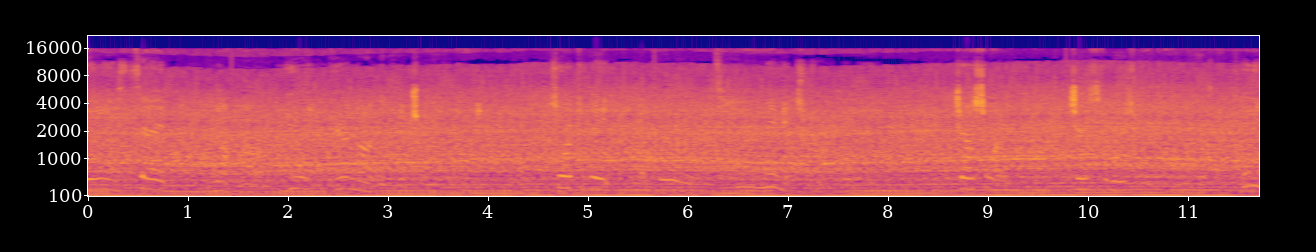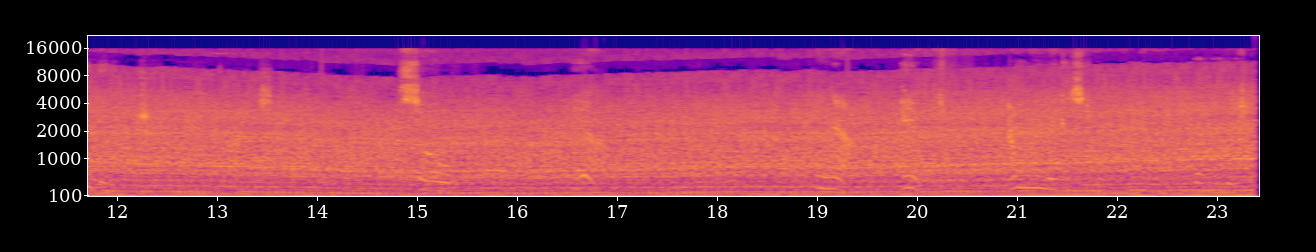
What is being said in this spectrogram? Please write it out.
they said no, no, you you're not in the chain crash. So I had to wait for ten minutes just so I, just to wait for it because I couldn't get in the chain crash. So yeah. Now, anyways, I'm gonna make a story. about the mission.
